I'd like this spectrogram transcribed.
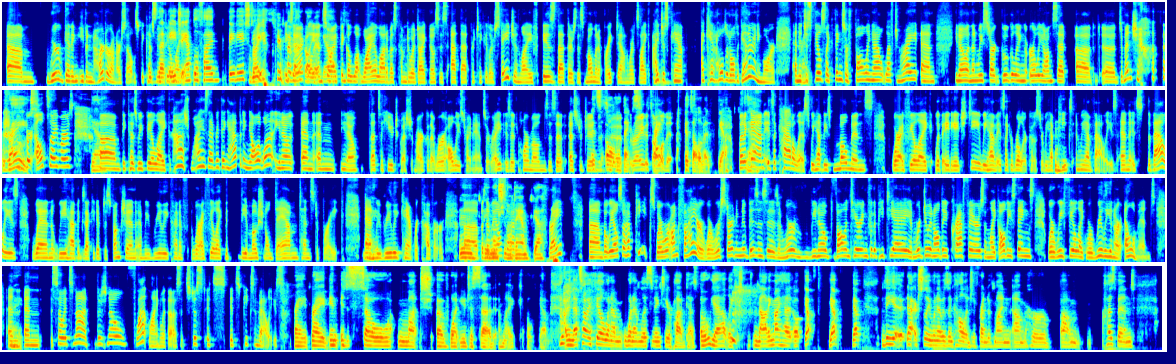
um, we're getting even harder on ourselves because we that feel age like, amplified ADHD. Right. exactly. And yeah. so I think a lot why a lot of us come to a diagnosis at that particular stage in life is that there's this moment of breakdown where it's like, mm-hmm. I just can't I can't hold it all together anymore. And it right. just feels like things are falling out left and right. And, you know, and then we start Googling early onset uh, uh, dementia right. or Alzheimer's. Yeah. Um, because we feel like, gosh, why is everything happening all at once? You know, and, and, you know, that's a huge question mark that we're always trying to answer, right? Is it hormones? Is it estrogen? It's is all it, the things. Right. It's right. all of it. It's all of it. Yeah. But again, yeah. it's a catalyst. We have these moments where I feel like with ADHD, we have, it's like a roller coaster. We have mm-hmm. peaks and we have valleys. And it's the valleys when we have executive dysfunction and we really kind of, where I feel like the, the emotional dam tends to break and right. we really can't recover. Mm, uh, but the then we also have, dam. Yeah. Right. Um, but we also have peaks where we're on fire, where we're starting new businesses and we're, you know, volunteering for the PTA and we're doing all the craft fairs and like all these things where we feel like we're really in our element. And, right. and so it's not, there's no flat line with us. It's just, it's, it's peaks and valleys. Right. Right. And it's so much of what you just said. I'm like, oh yeah. I mean, that's how I feel when I'm, when I'm listening to your podcast. Oh yeah. Like nodding my head. Oh, yep. Yep Yep. The actually, when I was in college, a friend of mine, um, her um, husband,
